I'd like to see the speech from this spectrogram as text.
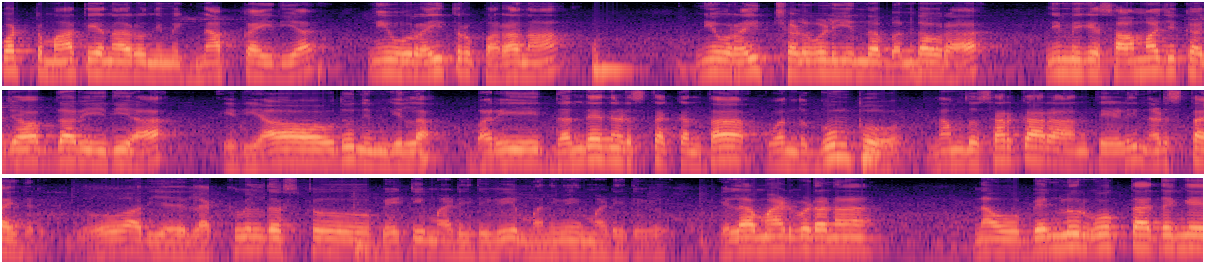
ಕೊಟ್ಟ ಮಾತೇನಾದ್ರು ನಿಮಗೆ ಜ್ಞಾಪಕ ಇದೆಯಾ? ನೀವು ರೈತರು ಪರನಾ? ನೀವು ರೈತ ಚಳುವಳಿಯಿಂದ ಬಂದವರ? ನಿಮಗೆ ಸಾಮಾಜಿಕ ಜವಾಬ್ದಾರಿ ಇದೆಯಾ? ಇದು ಯಾವುದು ನಿಮಗಿಲ್ಲ. ಬರೀ ದಂಧೆ ನಡೆಸ್ತಕ್ಕಂಥ ಒಂದು ಗುಂಪು ನಮ್ಮದು ಸರ್ಕಾರ ಅಂತೇಳಿ ನಡೆಸ್ತಾ ಇದ್ರಿ. ಅಯ್ಯೋ ಅದು ಲೆಕ್ಕವಿಲ್ಲದಷ್ಟು ಭೇಟಿ ಮಾಡಿದ್ದೀವಿ ಮನವಿ ಮಾಡಿದ್ದೀವಿ ಎಲ್ಲ ಮಾಡಿಬಿಡೋಣ. ನಾವು ಬೆಂಗಳೂರಿಗೆ ಹೋಗ್ತಾ ಇದ್ದಂಗೆ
